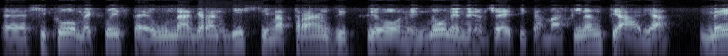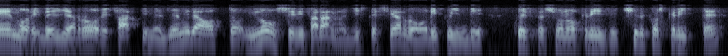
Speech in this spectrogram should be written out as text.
eh, siccome questa è una grandissima transizione non energetica ma finanziaria, memori degli errori fatti nel 2008, non si rifaranno gli stessi errori, quindi queste sono crisi circoscritte,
